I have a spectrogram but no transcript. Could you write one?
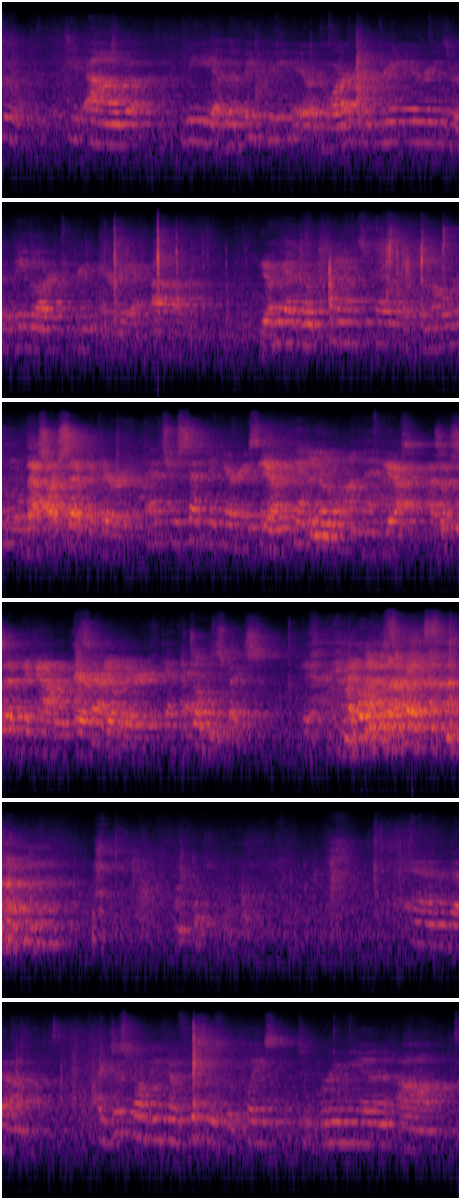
So, um, the, uh, the big green area, the larger green areas or the large green area? uh, Yeah. We have no plans for it at the moment? That's our septic area. That's your septic area, so you Yeah. can't build on that? Yeah, as our septic and our repair Sorry, field area. Get It's that. open space. Open space. Unfortunately. And, um, I know if this is the place to bring in, um,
